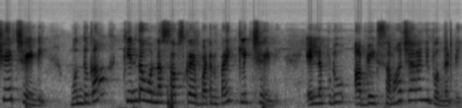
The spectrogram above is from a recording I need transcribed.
షేర్ చేయండి. ముందుగా కింద ఉన్న సబ్స్క్రైబ్ బటన్పై క్లిక్ చేయండి. ఎల్లప్పుడూ అప్డేట్ సమాచారాన్ని పొందండి.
